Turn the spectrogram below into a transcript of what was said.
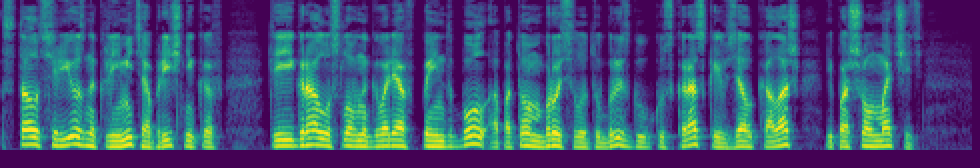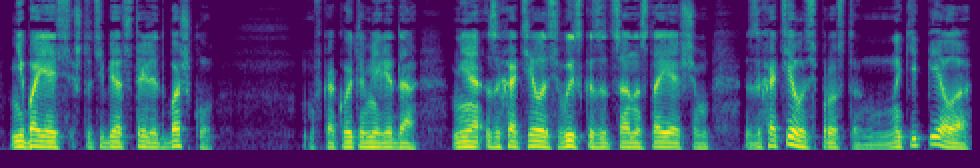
стал серьезно клеймить опричников, ты играл, условно говоря, в пейнтбол, а потом бросил эту брызгалку с краской, взял калаш и пошел мочить, не боясь, что тебе отстрелят башку. В какой-то мере да. Мне захотелось высказаться о настоящем. Захотелось просто, накипело.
